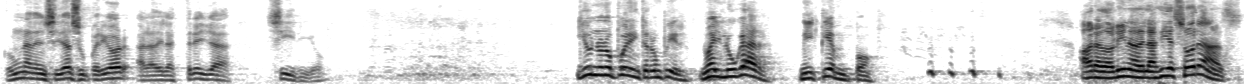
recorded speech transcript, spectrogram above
con una densidad superior a la de la estrella Sirio. Y uno no puede interrumpir, no hay lugar ni tiempo. Ahora, Dolina, de las 10 horas,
